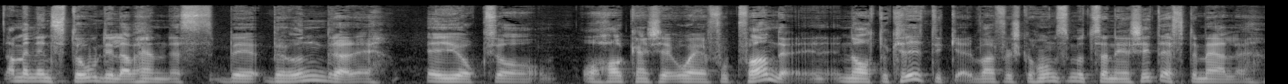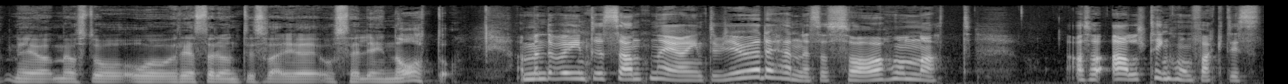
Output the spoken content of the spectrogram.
ja men en stor del av hennes be, beundrare är ju också, och har kanske, och är fortfarande, NATO-kritiker. Varför ska hon smutsa ner sitt eftermäle med, med att stå och resa runt i Sverige och sälja in NATO? Ja, men det var intressant när jag intervjuade henne så sa hon att alltså, allting hon faktiskt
